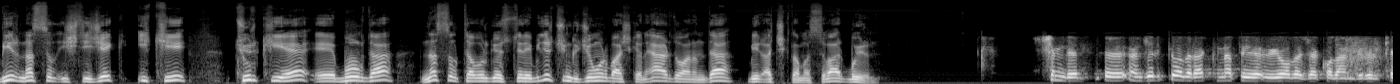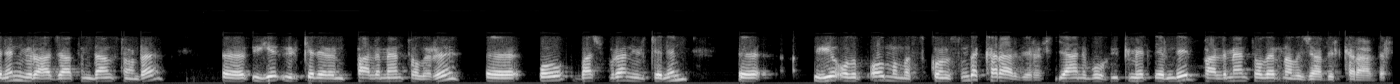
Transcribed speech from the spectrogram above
bir nasıl işleyecek? İki Türkiye e, burada nasıl tavır gösterebilir? Çünkü Cumhurbaşkanı Erdoğan'ın da bir açıklaması var. Buyurun. Şimdi e, öncelikli olarak NATO'ya üye olacak olan bir ülkenin müracaatından sonra e, üye ülkelerin parlamentoları e, o başvuran ülkenin e, üye olup olmaması konusunda karar verir. Yani bu hükümetlerin değil parlamentoların alacağı bir karardır.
